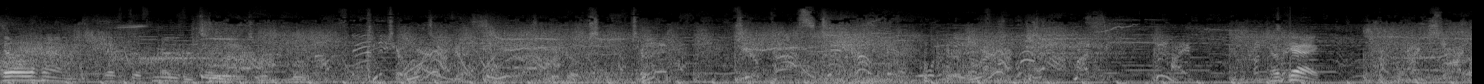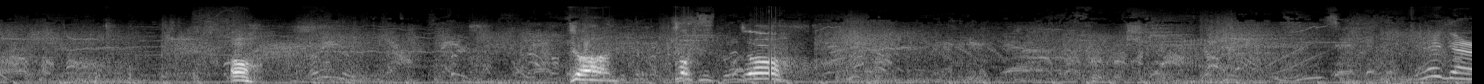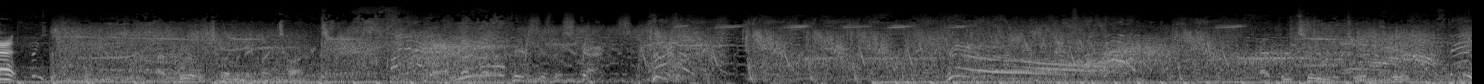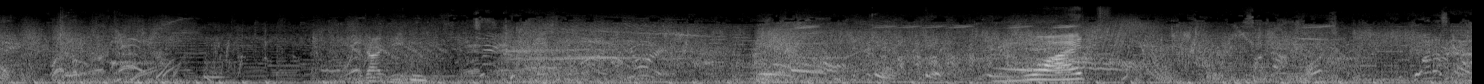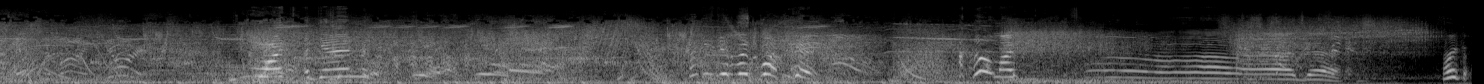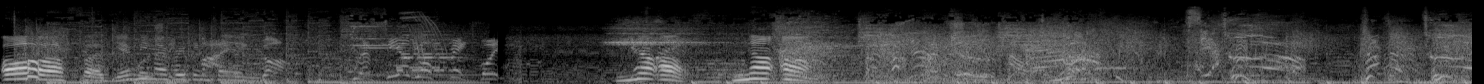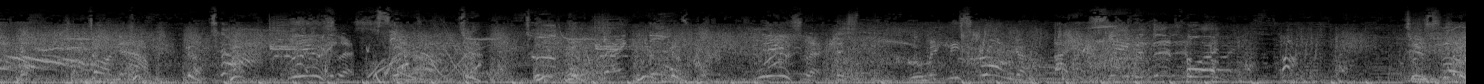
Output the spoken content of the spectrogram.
Kill him with this move. Continue to improve. Till what? Here goes. Okay. Oh. God. Fucking. Oh. Take it! Will terminate my target. This is the stance. I continue to improve. I got eaten. What? What? Again? I can get my butt kicked! Oh my... God. Freak off! Uh, give me my freaking thing. You have sealed your fate, boy. Nuh-uh. Nuh-uh. On now. Useless. Useless. This will make me stronger. I am saving this one. Too slow.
